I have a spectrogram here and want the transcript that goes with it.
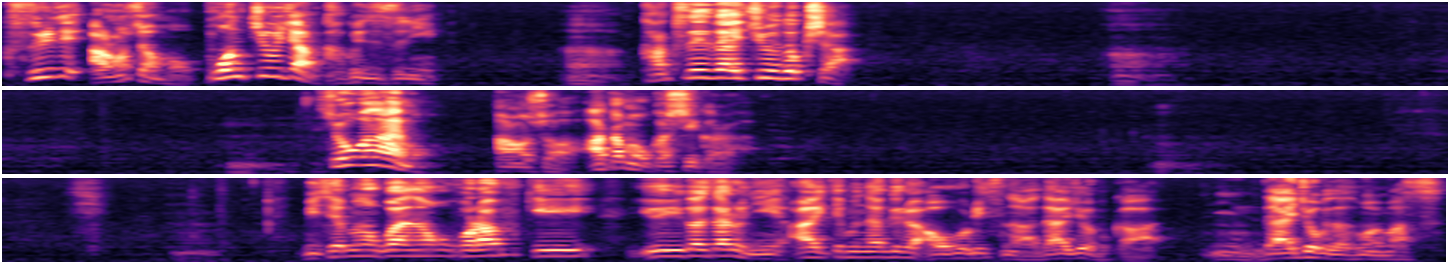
薬で、あの人はもうポンチューじゃん、確実に。うん。覚醒剤中毒者。うん。うん。しょうがないもん。あの人は。頭おかしいから。見せ物小屋のホラ吹き、ゆいがざるにアイテム投げる青リスナー大丈夫か？うん、大丈夫だと思います。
